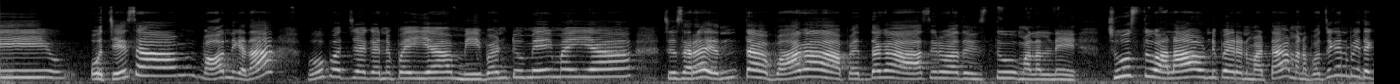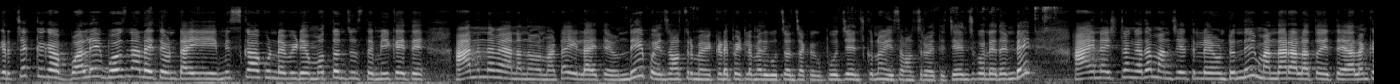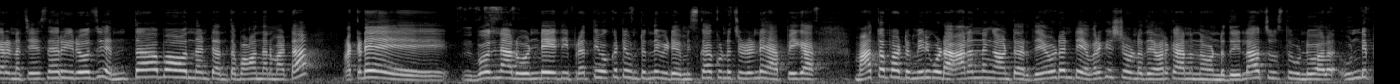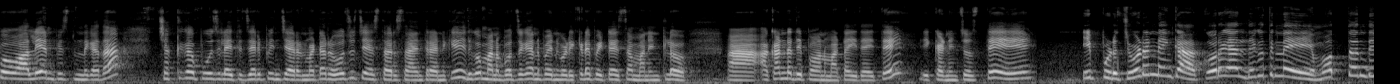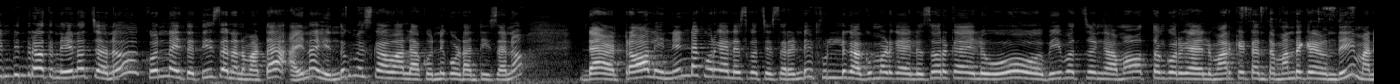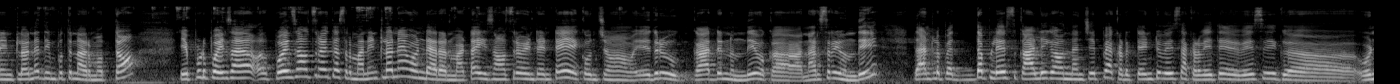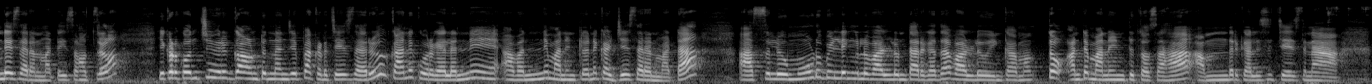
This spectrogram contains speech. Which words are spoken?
వచ్చేసాం. బాగుంది కదా? ఓ బొజ్జ గణపయ్య మీ బంటు మేమయ్యా. చూసారా? ఎంత బాగా పెద్దగా ఆశీర్వాదం ఇస్తూ మనల్ని చూస్తూ అలా ఉండిపోయారనమాట మన బొజ్జ గణపయ్య దగ్గర చక్కగా భలే భోజనాలు అయితే ఉంటాయి. మిస్ కాకుండా వీడియో మొత్తం చూస్తే మీకైతే ఆనందమే ఆనందం అనమాట ఇలా అయితే ఉంది. పోయిన సంవత్సరం మేము ఇక్కడ పెట్ల మీద కూర్చొని చక్కగా పూజ చేయించుకున్నాం. ఈ సంవత్సరం అయితే చేయించుకోలేదండి. ఆయన ఇష్టం కదా మన చేతుల్లో ఉంటుంది. మందారాలతో అయితే అలంకరణ చేశారు ఈరోజు. ఎంత బాగుందంటే అంత బాగుందనమాట అక్కడే భోజనాలు వండేది ప్రతి ఒక్కటి ఉంటుంది. వీడియో మిస్ కాకుండా చూడండి హ్యాపీగా. మాతో పాటు మీరు కూడా ఆనందంగా ఉంటారు. దేవుడు అంటే ఎవరికి ఇష్టం ఉండదు ఎవరికి ఆనందం ఉండదు. ఇలా చూస్తూ ఉండి ఉండిపోవాలి అనిపిస్తుంది కదా. చక్కగా పూజలు అయితే జరిపించారనమాట రోజు చేస్తారు సాయంత్రానికి. ఇదిగో మన బొజ్జగాని పైన కూడా ఇక్కడే పెట్టేస్తాం మన ఇంట్లో అఖండ దీపం అనమాట ఇదైతే. ఇక్కడి నుంచి వస్తే ఇప్పుడు చూడండి ఇంకా కూరగాయలు దిగుతున్నాయి. మొత్తం దింపిన తర్వాత నేను వచ్చాను కొన్ని అయితే తీసాను అనమాట అయినా ఎందుకు మిస్ కావాలి ఆ కొన్ని కూడా అని తీసాను. డా ట్రాలీ నిండా కూరగాయలు వేసుకొచ్చేసారండి ఫుల్గా గుమ్మడికాయలు సొరకాయలు ఓ బీభత్సంగా మొత్తం కూరగాయలు మార్కెట్ అంతా మన దగ్గరే ఉంది. మన ఇంట్లోనే దింపుతున్నారు మొత్తం. ఎప్పుడు పోయిన పోయిన సంవత్సరం అయితే అసలు మన ఇంట్లోనే వండారనమాట ఈ సంవత్సరం ఏంటంటే కొంచెం ఎదురు గార్డెన్ ఉంది ఒక నర్సరీ ఉంది. దాంట్లో పెద్ద ప్లేస్ ఖాళీగా ఉందని చెప్పి అక్కడ టెంట్ వేసి అక్కడ అయితే వేసి వండేశారనమాట ఈ సంవత్సరం. ఇక్కడ కొంచెం ఇరుగ్గా ఉంటుందని చెప్పి అక్కడ చేశారు. కానీ కూరగాయలన్నీ అవన్నీ మన ఇంట్లోనే కట్ చేశారనమాట అసలు మూడు బిల్డింగులు వాళ్ళు ఉంటారు కదా వాళ్ళు ఇంకా మొత్తం అంటే మన ఇంటితో సహా అందరు కలిసి చేసిన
